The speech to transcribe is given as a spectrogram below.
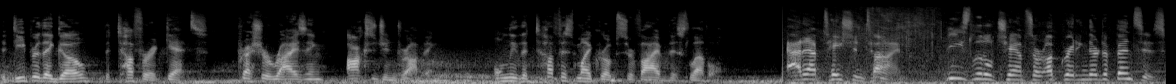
The deeper they go, the tougher it gets. Pressure rising, oxygen dropping. Only the toughest microbes survive this level. Adaptation time! These little champs are upgrading their defenses.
